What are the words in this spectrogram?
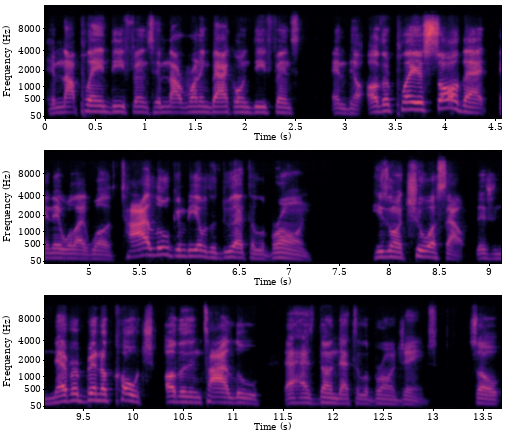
him not playing defense, him not running back on defense. And the other players saw that and they were like, well, if Ty Lue can be able to do that to LeBron, he's going to chew us out. There's never been a coach other than Ty Lue that has done that to LeBron James. So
